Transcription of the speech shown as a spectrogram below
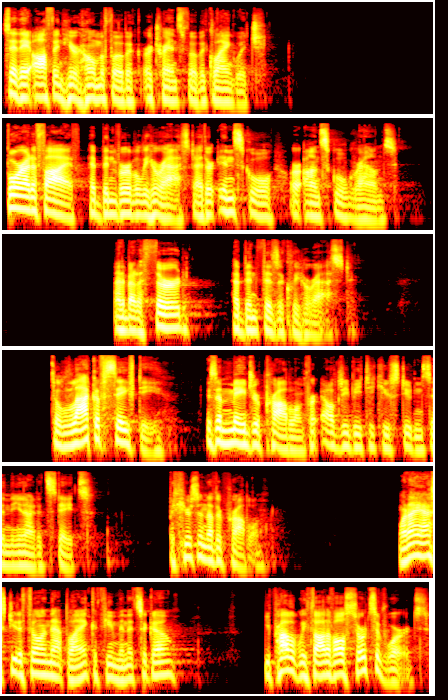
say they often hear homophobic or transphobic language. Four out of five have been verbally harassed, either in school or on school grounds and about a third have been physically harassed. So, lack of safety is a major problem for LGBTQ students in the United States. But here's another problem. When I asked you to fill in that blank a few minutes ago, you probably thought of all sorts of words.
